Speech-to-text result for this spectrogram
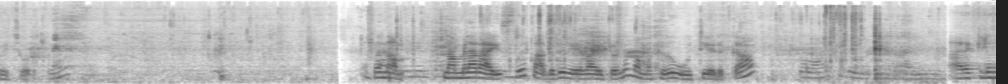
ഒഴിച്ചു കൊടുക്കണം. അപ്പം നമ്മളെ റൈസ് പകുതി വേവായിട്ടുണ്ട്. നമുക്കിത് ഊറ്റിയെടുക്കാം. അര കിലോ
